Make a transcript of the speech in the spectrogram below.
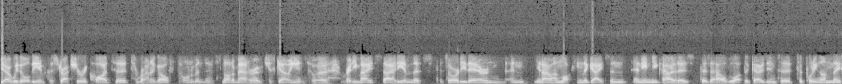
you know, with all the infrastructure required to, to run a golf tournament, it's not a matter of just going into a ready-made stadium that's that's already there and, and you know unlocking the gates and, and in you go. There's there's a hell of a lot that goes into to putting on this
